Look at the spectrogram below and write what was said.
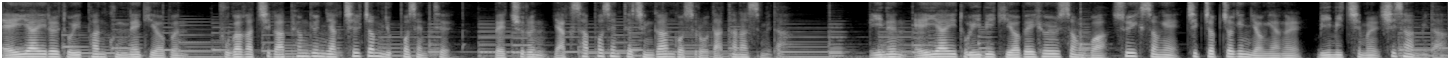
AI를 도입한 국내 기업은 부가가치가 평균 약 7.6%, 매출은 약 4% 증가한 것으로 나타났습니다. 이는 AI 도입이 기업의 효율성과 수익성에 직접적인 영향을 미미침을 시사합니다.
